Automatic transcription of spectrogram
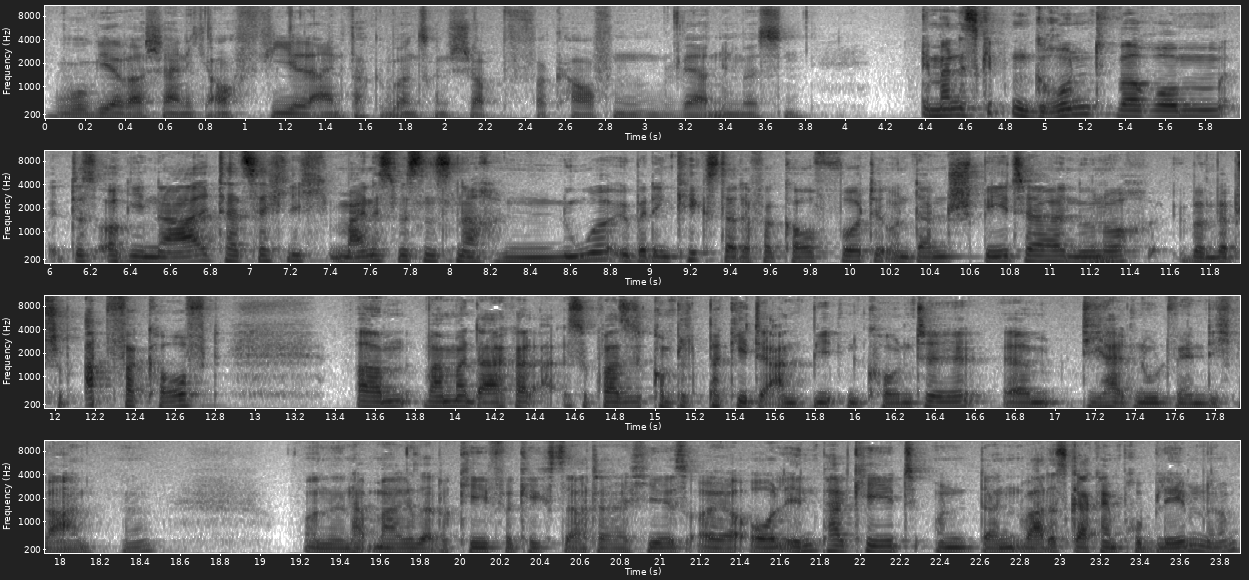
wo wir wahrscheinlich auch viel einfach über unseren Shop verkaufen werden müssen. Ich meine, es gibt einen Grund, warum das Original tatsächlich meines Wissens nach nur über den Kickstarter verkauft wurde und dann später nur mhm. noch über den Webshop abverkauft, ähm, weil man da halt so quasi Komplettpakete anbieten konnte, ähm, die halt notwendig waren. Ne? Und dann hat man gesagt, okay, für Kickstarter, hier ist euer All-In-Paket und dann war das gar kein Problem. Ne?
